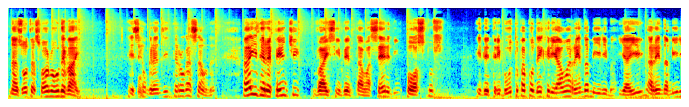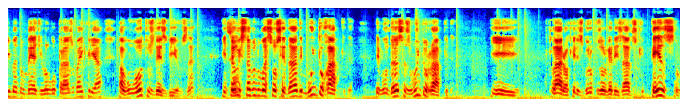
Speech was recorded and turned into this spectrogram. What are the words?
nas outras formas, onde vai? Essa é uma grande interrogação, né? Aí, de repente, vai se inventar uma série de impostos e de tributo para poder criar uma renda mínima. E aí a renda mínima no médio e longo prazo vai criar alguns outros desvios, né? Então Sim. estamos numa sociedade muito rápida, de mudanças muito rápidas. E, claro, aqueles grupos organizados que pensam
